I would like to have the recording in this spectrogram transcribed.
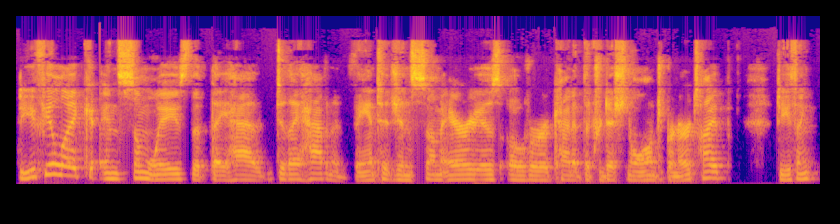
Do you feel like in some ways that they have, do they have an advantage in some areas over kind of the traditional entrepreneur type? Do you think?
